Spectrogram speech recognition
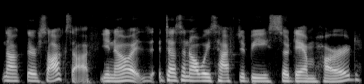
knock their socks off. You know, it, it doesn't always have to be so damn hard.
